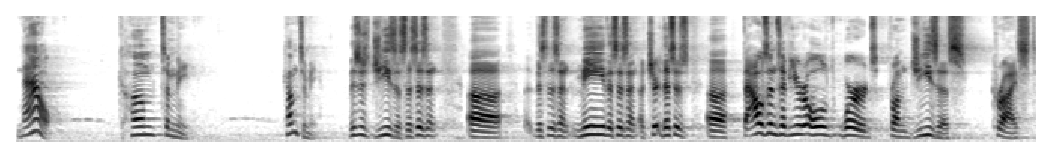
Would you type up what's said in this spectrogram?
Now, come to me. Come to me. This is Jesus. This isn't, uh, this isn't me. This isn't a church. This is uh, thousands of year old words from Jesus Christ,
